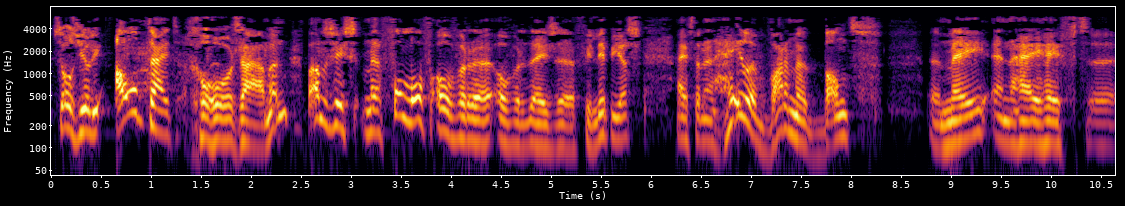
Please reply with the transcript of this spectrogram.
zoals jullie altijd gehoorzamen. Paulus is met vol lof over, uh, over deze Filippiërs. Hij heeft er een hele warme band uh, mee en hij heeft, uh,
